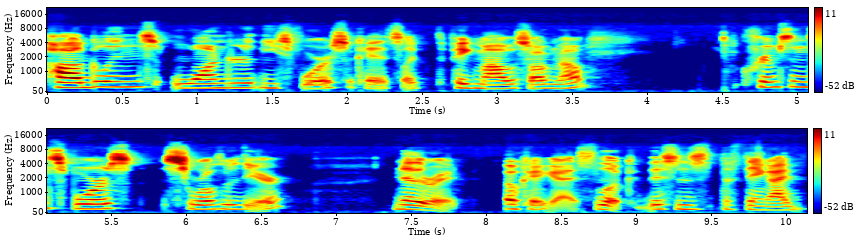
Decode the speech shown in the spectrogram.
Hoglins wander these forests. Okay, that's like the pig mob I was talking about. Crimson spores swirl through the air. Netherite. Okay, guys, look, this is the thing I'm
